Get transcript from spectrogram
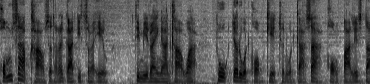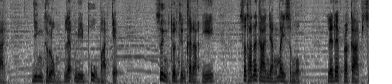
ผมทราบข่าวสถานการณ์อิสราเอล ที่มีรายงานข่าวว่าถูกจรวดของเขตฉนวนกาซาของปาเลสไตน์ยิงถล่มและมีผู้บาดเจ็บ ซึ่งจนถึงขณะนี้ สถานการณ์ยังไม่สงบ และได้ประกาศส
